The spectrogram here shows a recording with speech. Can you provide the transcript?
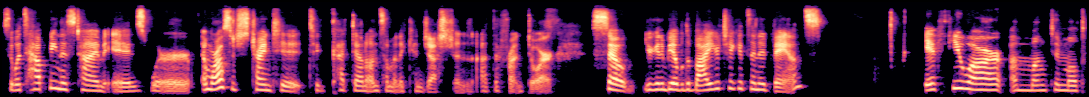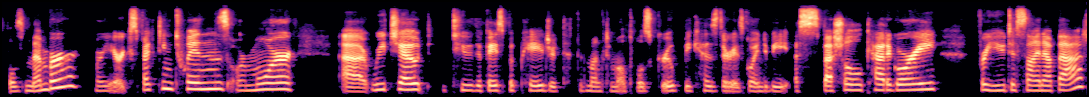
so what's happening this time is we're and we're also just trying to to cut down on some of the congestion at the front door so you're going to be able to buy your tickets in advance if you are a moncton multiples member or you're expecting twins or more uh, reach out to the Facebook page or to the Moncton Multiples group because there is going to be a special category for you to sign up at.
